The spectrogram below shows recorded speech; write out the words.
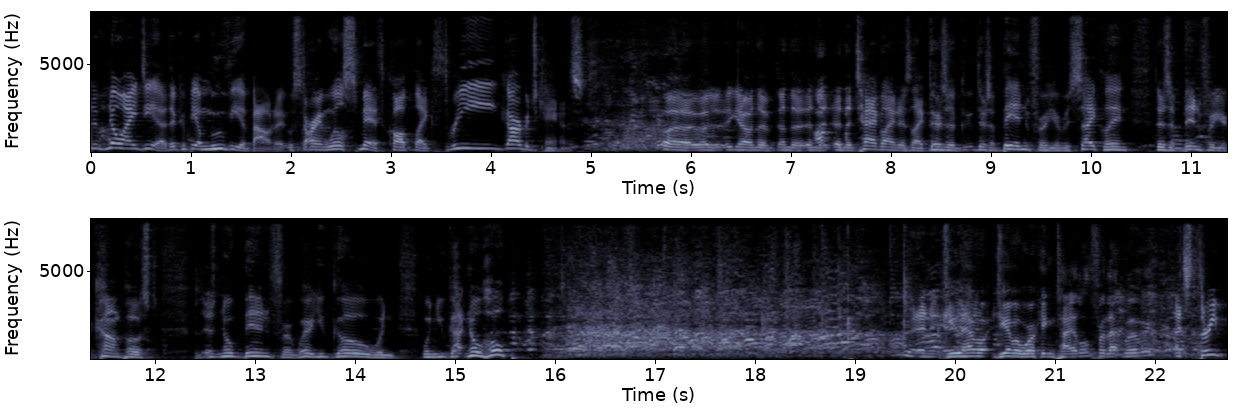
Have no idea. There could be a movie about it starring Will Smith called like Three Garbage Cans. Uh, you know, and the, and the, and the, and the tagline is like, "There's a there's a bin for your recycling, there's a bin for your compost, but there's no bin for where you go when when you got no hope." And Do you have a, do you have a working title for that movie? that's three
